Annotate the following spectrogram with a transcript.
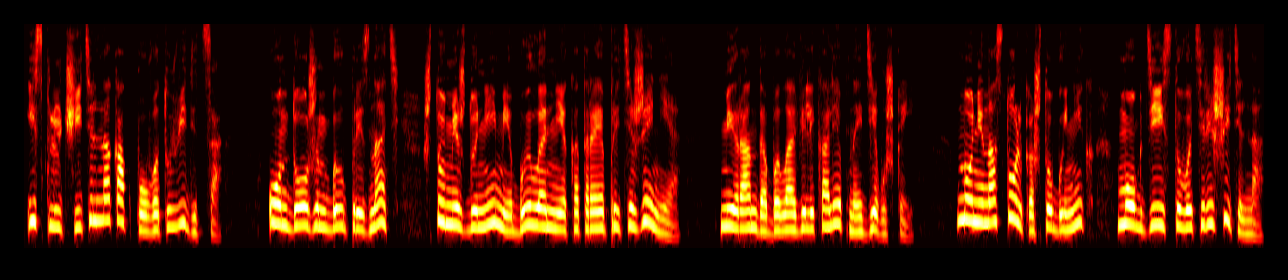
исключительно как повод увидеться. Он должен был признать, что между ними было некоторое притяжение. Миранда была великолепной девушкой, но не настолько, чтобы Ник мог действовать решительно,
